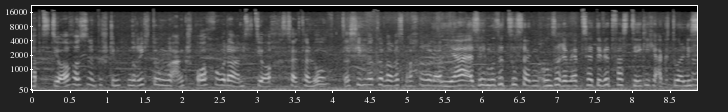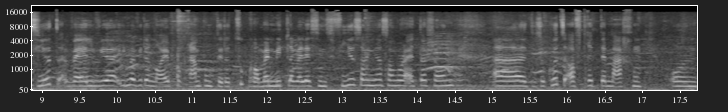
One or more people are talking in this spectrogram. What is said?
Habt ihr die auch aus einer bestimmten Richtung angesprochen oder haben sie die auch gesagt, hallo, da sind wir, können wir was machen? Oder? Ja, also ich muss dazu sagen, unsere Webseite wird fast täglich aktualisiert, weil wir immer wieder neue Programmpunkte dazukommen. Mittlerweile sind es vier Singer-Songwriter schon, äh, die so Kurzauftritte machen und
